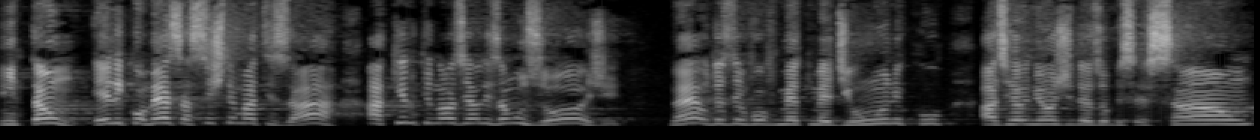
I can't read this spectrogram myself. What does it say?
Então, ele começa a sistematizar aquilo que nós realizamos hoje, né? o desenvolvimento mediúnico, as reuniões de desobsessão,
